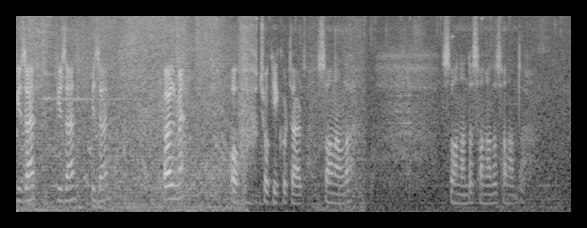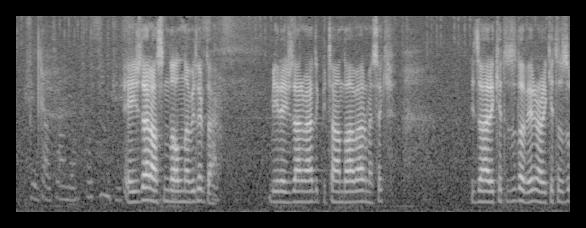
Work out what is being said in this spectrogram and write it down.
Güzel, güzel, güzel. Ölme. Of, çok iyi kurtardı. Son anda. Son anda, son anda, son anda. Ejder aslında alınabilir de. Bir ejder verdik, bir tane daha vermesek. Bize hareket hızı da verir. Hareket hızı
